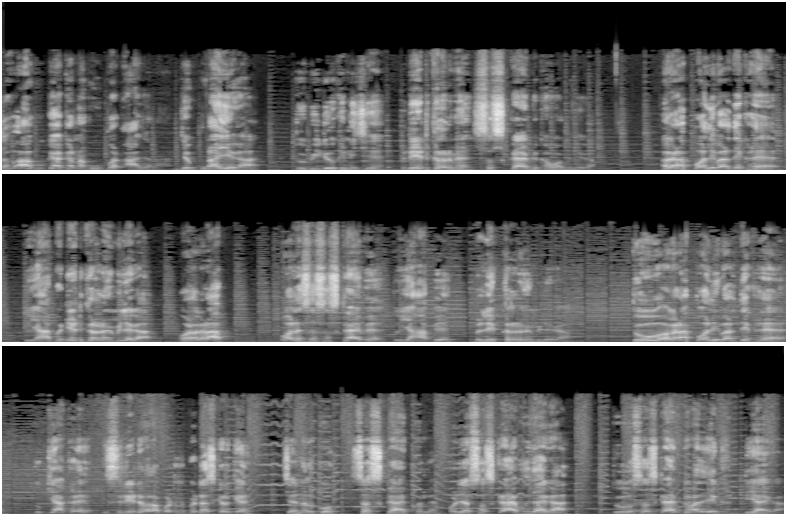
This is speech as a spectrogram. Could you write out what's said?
तब आपको क्या करना, ऊपर आ जाना। है जब ऊपर आइएगा तो वीडियो के नीचे रेड कलर में सब्सक्राइब लिखा हुआ मिलेगा। अगर आप पहली बार देख रहे हैं तो यहाँ पे रेड कलर में मिलेगा। और अगर आप पहले से सब्सक्राइब है तो यहाँ पे ब्लैक कलर में मिलेगा। तो अगर आप पहली बार देख रहे हैं तो क्या करें, इस रेड वाला बटन पर टच करके चैनल को सब्सक्राइब कर लें। और जब सब्सक्राइब हो जाएगा तो सब्सक्राइब के बाद एक घंटी आएगा।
